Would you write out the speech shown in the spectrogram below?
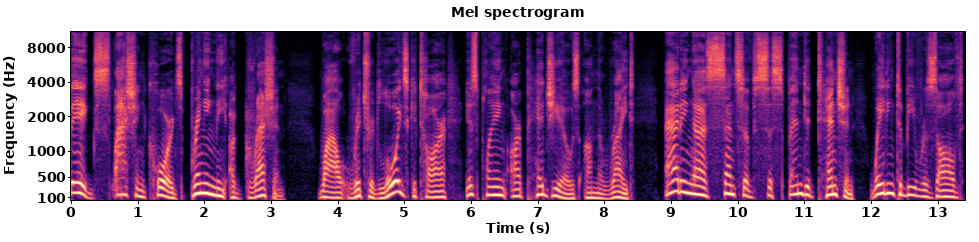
big slashing chords, bringing the aggression, while Richard Lloyd's guitar is playing arpeggios on the right, adding a sense of suspended tension waiting to be resolved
